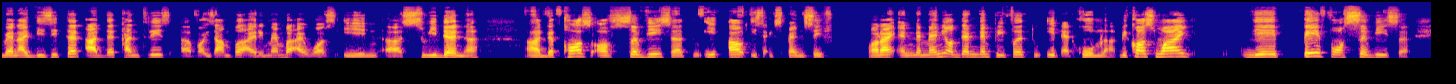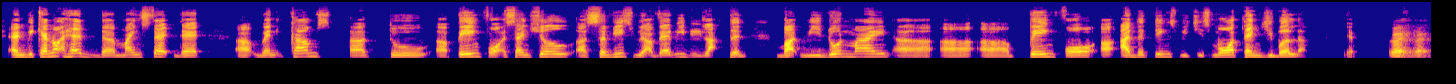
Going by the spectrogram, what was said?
when I visited other countries, uh, for example, I remember I was in uh, Sweden. Uh, uh, the cost of service to eat out is expensive. All right, and many of them then prefer to eat at home lah. Because why? They pay for service, and we cannot have the mindset that when it comes to paying for essential service, we are very reluctant but we don't mind uh, uh, uh, paying for uh, other things which is more tangible. Uh. Yep. Right, right.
